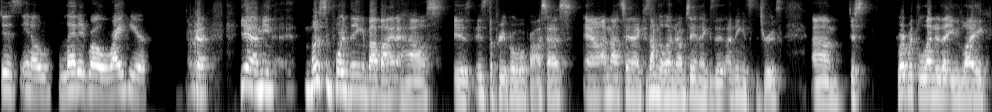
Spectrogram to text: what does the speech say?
just you know, let it roll right here. Okay. Yeah, I mean, most important thing about buying a house is is the pre-approval process. And I'm not saying that because I'm the lender. I'm saying that because I think it's the truth. Um, just work with the lender that you like,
